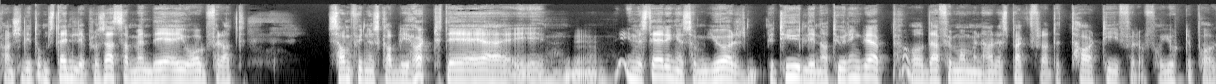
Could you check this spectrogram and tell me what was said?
kanskje litt omstendelige prosesser, men det er jo òg for at samfunnet skal bli hørt. Det er investeringer som gjør betydelig naturinngrep, og derfor må man ha respekt for at det tar tid for å få gjort det på,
